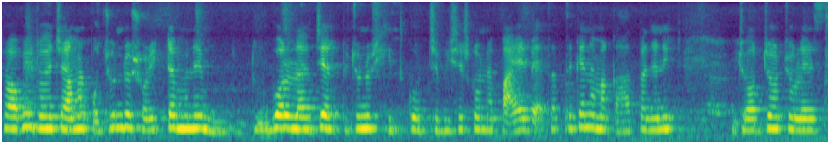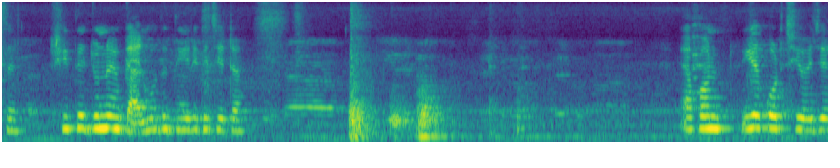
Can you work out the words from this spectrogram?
সবই রয়েছে। আমার প্রচণ্ড শরীরটা মানে দুর্বল লাগছে আর প্রচণ্ড শীত করছে। বিশেষ করে না, পায়ের ব্যথার থেকে না আমার গা পা জানি জ্বর জ্বর চলে এসছে। শীতের জন্য গায়ের মধ্যে দিয়ে রেখেছি এটা। এখন ইয়ে করছি, ওই যে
